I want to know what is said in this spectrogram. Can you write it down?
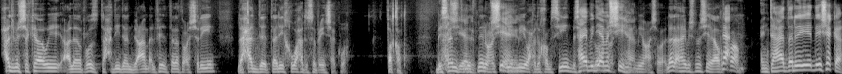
حجم الشكاوي على الرز تحديدا بعام 2023 لحد تاريخ 71 شكوى. فقط. بسنة مشيها. ال لك. 22 مشيها لك. 151 بسنة هاي بدي 21 أمشيها. 110 لا لا هي مش مشيها لا أرقام. أنت هذا اللي شكى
